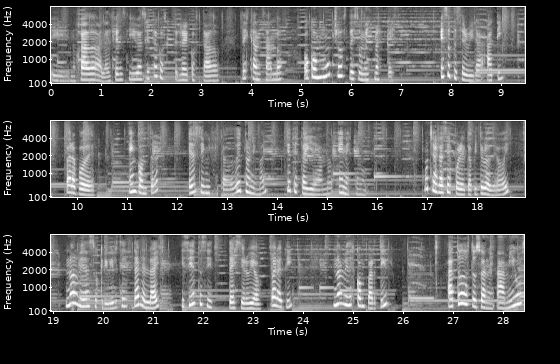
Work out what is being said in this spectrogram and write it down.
eh, enojado a la defensiva, si está recostado, descansando o con muchos de su misma especie. Eso te servirá a ti para poder encontrar el significado de tu animal que te está guiando en este momento. Muchas gracias por el capítulo de hoy. No olviden suscribirse, darle like y si esto sí te sirvió para ti, no olvides compartir a todos tus amigos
